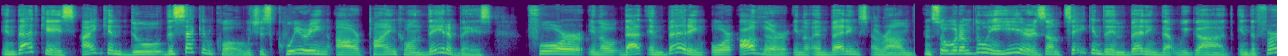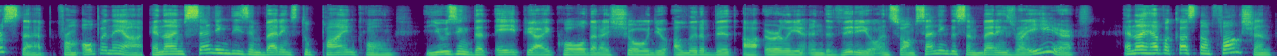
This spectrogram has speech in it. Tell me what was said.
In that case, I can do the second call, which is querying our Pinecone database for you know that embedding or other you know embeddings around. And so what i'm doing here is i'm taking the embedding that we got in the first step from openai and i'm sending these embeddings to pinecone using that api call that i showed you a little bit uh, earlier in the video. And so i'm sending this embeddings right here and i have a custom function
